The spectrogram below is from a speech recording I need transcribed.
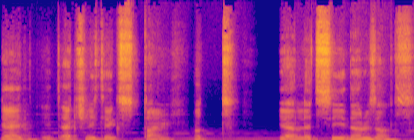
Yeah, it, it actually takes time, but yeah, let's see the results.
